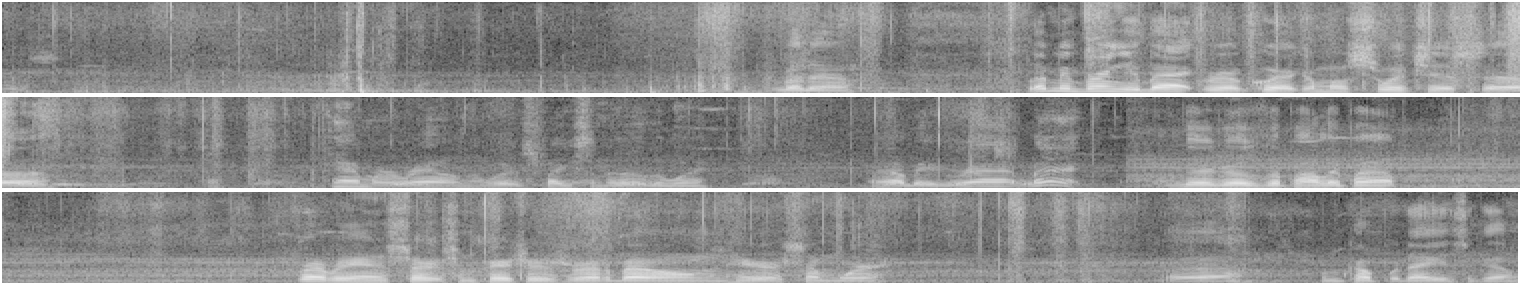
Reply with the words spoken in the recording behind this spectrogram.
first. But, uh, let me bring you back real quick. I'm to switch this, uh, camera around where it's facing the other way. I'll be right back. There goes the poly pipe. Probably insert some pictures right about on here somewhere uh, from a couple days ago.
